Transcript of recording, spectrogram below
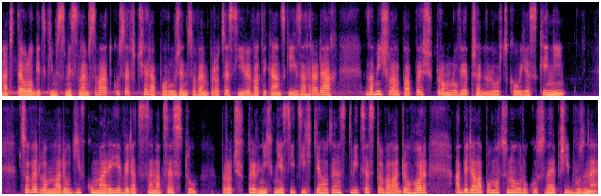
Nad teologickým smyslem svátku se včera po růžencovém procesí ve vatikánských zahradách zamýšlel papež v promluvě před Lurdskou jeskyní. Co vedlo mladou dívku Marii vydat se na cestu? Proč v prvních měsících těhotenství cestovala do hor, aby dala pomocnou ruku své příbuzné?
